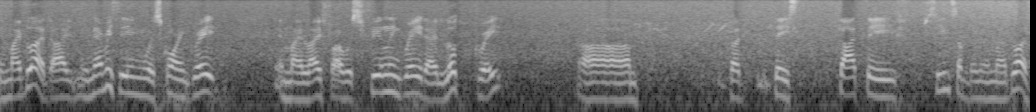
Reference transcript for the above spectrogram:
in my blood. I mean, everything was going great in my life. I was feeling great. I looked great. Um, but they thought they seen something in my blood.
